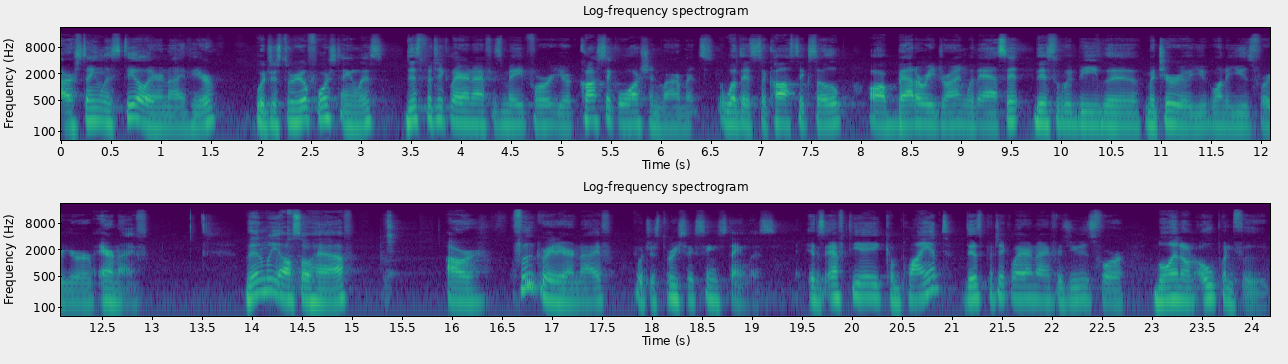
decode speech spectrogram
our stainless steel air knife here, which is 304 stainless. This particular air knife is made for your caustic wash environments, whether it's the caustic soap or battery drying with acid. This would be the material you'd want to use for your air knife. Then we also have our food grade air knife, which is 316 stainless. It's FDA compliant. This particular air knife is used for blowing on open food.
